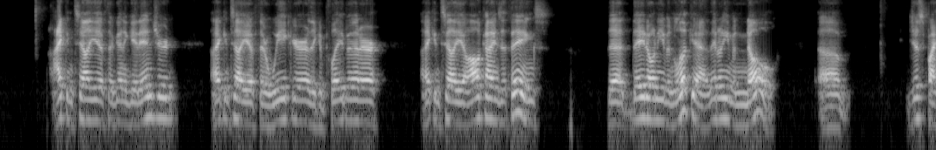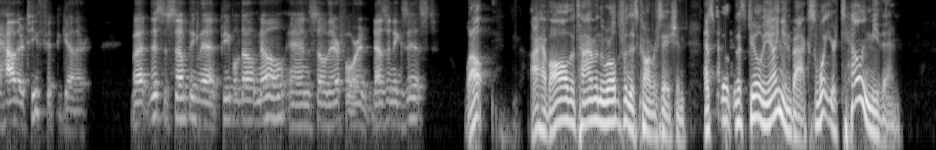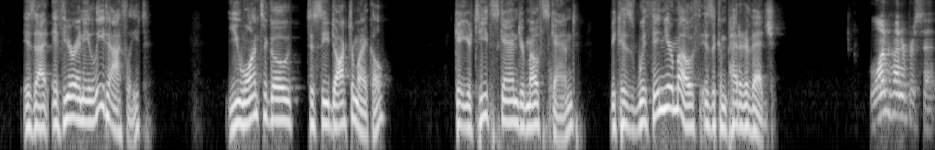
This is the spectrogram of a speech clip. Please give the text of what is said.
I can tell you if they're going to get injured. I can tell you if they're weaker, they can play better. I can tell you all kinds of things. that they don't even look at. They don't even know um, just by how their teeth fit together. But this is something that people don't know, and so therefore it doesn't exist. Well, I have all the time in the world for this conversation. Let's peel, let's peel the onion back. So what you're telling me then is that if you're an elite athlete, you want to go to see Dr. Michael, get your teeth scanned, your mouth scanned, because within your mouth is a competitive edge. 100%.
